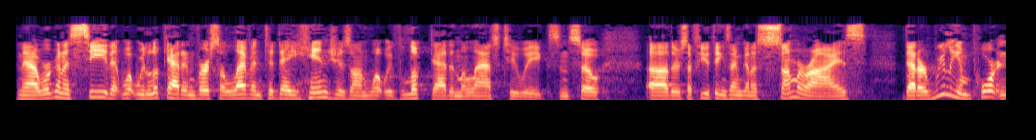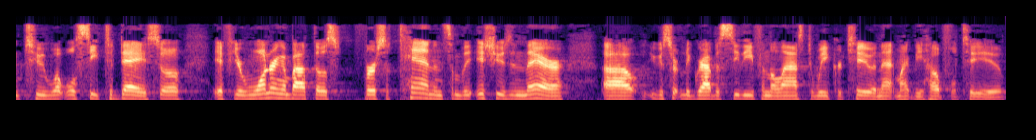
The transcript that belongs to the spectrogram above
Now, we're going to see that what we look at in verse 11 today hinges on what we've looked at in the last two weeks. And so uh, there's a few things I'm going to summarize that are really important to what we'll see today. So if you're wondering about those verse 10 and some of the issues in there, uh, you can certainly grab a CD from the last week or two, and that might be helpful to you.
